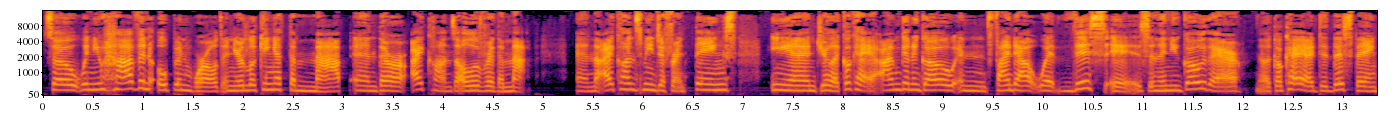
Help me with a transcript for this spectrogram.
So when you have an open world and you're looking at the map and there are icons all over the map and the icons mean different things and you're like, okay, I'm going to go and find out what this is. And then you go there, you're like, okay, I did this thing.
